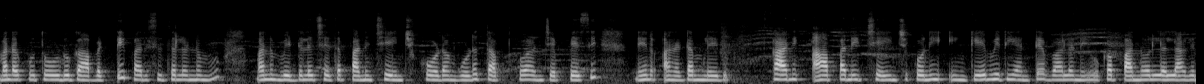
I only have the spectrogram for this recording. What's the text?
మనకు తోడు కాబట్టి పరిస్థితులను మనం బిడ్డల చేత పని చేయించుకోవడం కూడా తప్పు అని చెప్పేసి నేను అనటం లేదు. కానీ ఆ పని చేయించుకొని ఇంకేమిటి అంటే వాళ్ళని ఒక పనులలాగా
